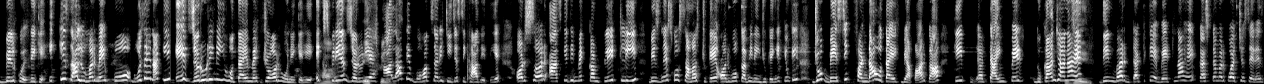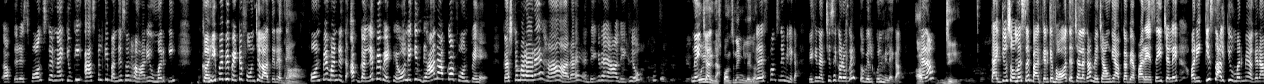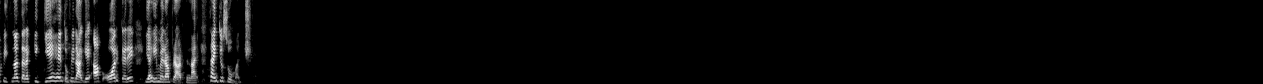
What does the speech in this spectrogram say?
बिल्कुल देखिए 21 साल उम्र में वो बोलते हैं ना कि एज ज़रूरी नहीं होता है मैच्योर होने के लिए। एक्सपीरियंस हाँ, ज़रूरी है। हालात बहुत सारी चीज़ें सिखा देती है। और सर आज के दिन में कम्प्लीटली बिज़नेस को समझ चुके हैं और वो कभी नहीं झुकेंगे क्योंकि जो बेसिक फंडा होता है एक व्यापार का कि टाइम पे दुकान जाना है दिन भर डट के बैठना है कस्टमर को अच्छे से रिस्पॉन्स करना है क्योंकि आजकल के बंदे सर हमारी उम्र की कहीं पर भी बैठे फ़ोन चलाते रहते हैं। हाँ। फ़ोन पे मन रहता है। आप गले पे बैठे हो लेकिन ध्यान आपका फ़ोन पे है। कस्टमर आ रहा है हाँ आ रहा है देख रहे हैं हाँ देख लो। नहीं चलता। रिस्पॉन्स नहीं मिलेगा। रेस्पॉन्स नहीं मिलेगा। लेकिन अच्छे से करोगे तो बिल्कुल मिलेगा। है ना? जी। Thank you so much sir बात करके बहुत अच्छा लगा। मैं चाहूँगी आपका व्यापार ऐसे ही चले और 21 साल की उम्र में अगर आप इतना तरक्की किए हैं तो फिर आगे आप और करें। यही मेरा प्रार्थना है। Thank you so much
